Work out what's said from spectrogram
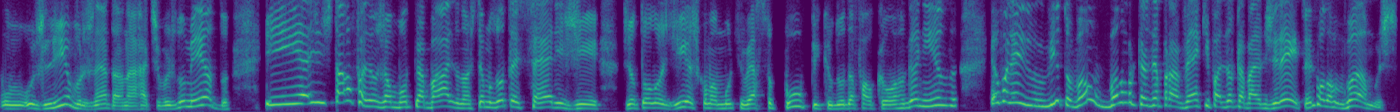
os livros né, das narrativas do medo, e a gente estava fazendo já um bom trabalho. Nós temos outras séries de, de antologias, como a Multiverso Pulp, que o Duda Falcão organiza. Eu falei, Vitor, vamos, vamos trazer para a VEC e fazer o trabalho direito? Ele falou, vamos.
